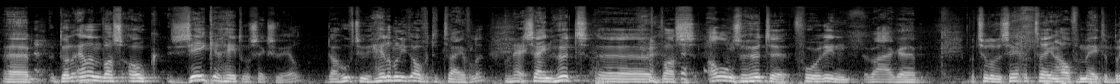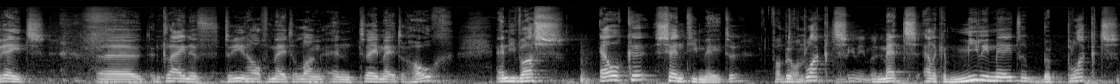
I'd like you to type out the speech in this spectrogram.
Eh, Don Allen was ook zeker heteroseksueel. Daar hoeft u helemaal niet over te twijfelen. Nee. Zijn hut eh, was... Al onze hutten voorin waren, wat zullen we zeggen, 2,5 meter breed. Eh, een kleine 3,5 meter lang en 2 meter hoog. En die was elke centimeter Van beplakt met elke millimeter beplakt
